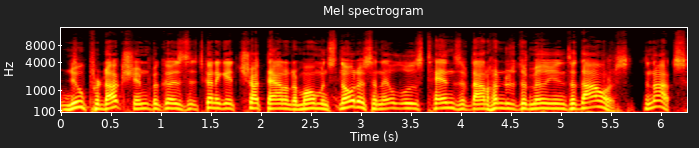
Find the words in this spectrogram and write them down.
new production because it's going to get shut down at a moment's notice and they'll lose tens, if not hundreds of millions of dollars. It's nuts.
